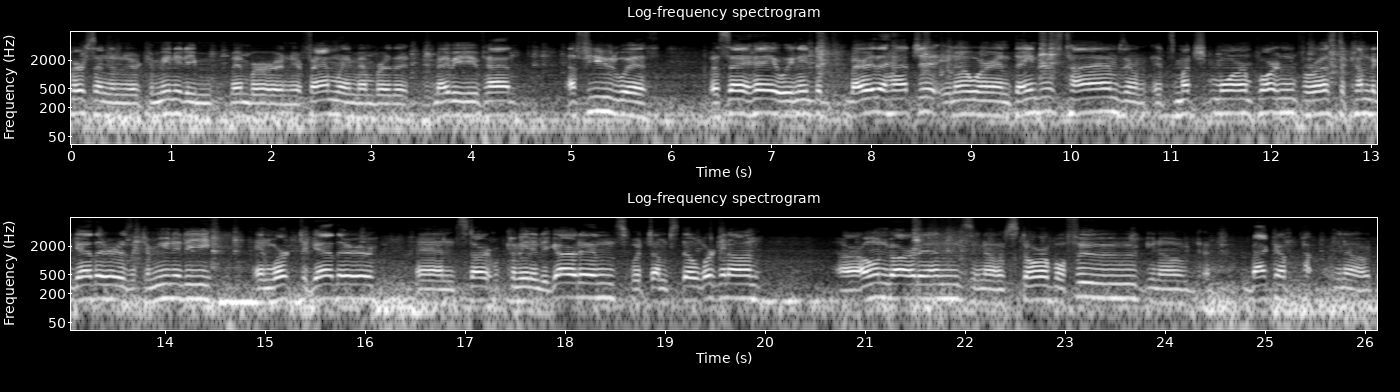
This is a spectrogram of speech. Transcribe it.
person and your community member and your family member that maybe you've had a feud with but say, hey, we need to bury the hatchet. You know, we're in dangerous times, and it's much more important for us to come together as a community and work together and start community gardens, which I'm still working on. Our own gardens, you know, storable food, you know, backup, you know,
